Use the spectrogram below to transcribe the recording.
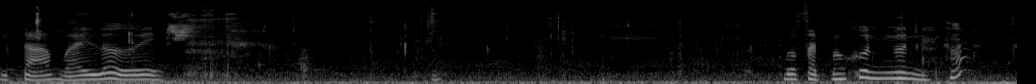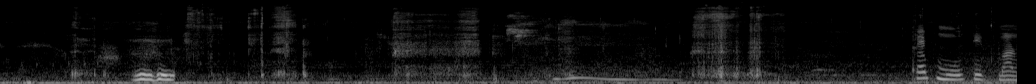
ติดตามไว้เลยบริษัทมาขึ้นเงินฮะ บหมูติดมัน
